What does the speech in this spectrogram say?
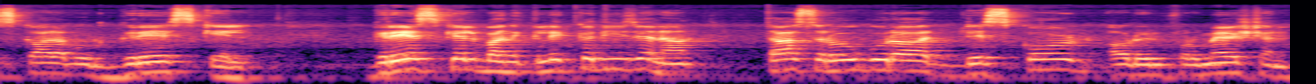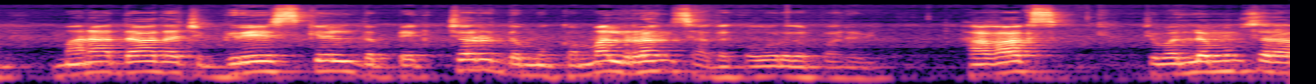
is call about Gray Scale Gray Scale باندې کلیک کړئ ځای نه تا سره وګوره Discord او Information معنا دا ده چې Gray Scale د پکچر د مکمل رنګ ساده کولو لپاره وي هغه عکس چې بدله موږ سره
